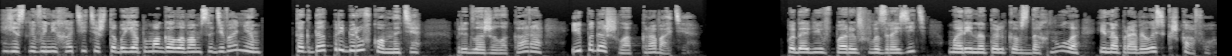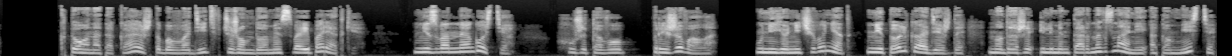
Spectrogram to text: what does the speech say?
«Если вы не хотите, чтобы я помогала вам с одеванием, тогда приберу в комнате», — предложила Кара и подошла к кровати. Подавив порыв возразить, Марина только вздохнула и направилась к шкафу. Кто она такая, чтобы вводить в чужом доме свои порядки? Незваная гостья. Хуже того, приживала. У нее ничего нет, не только одежды, но даже элементарных знаний о том месте,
